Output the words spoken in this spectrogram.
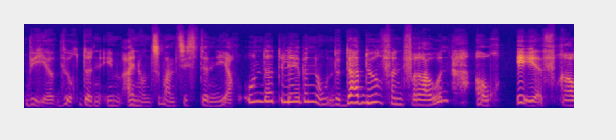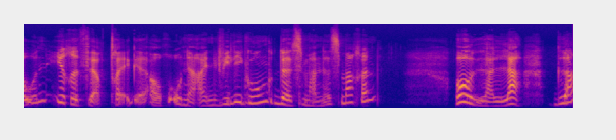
Wir würden im 21. Jahrhundert leben und da dürfen Frauen, auch Ehefrauen, ihre Verträge auch ohne Einwilligung des Mannes machen? Oh la la, da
